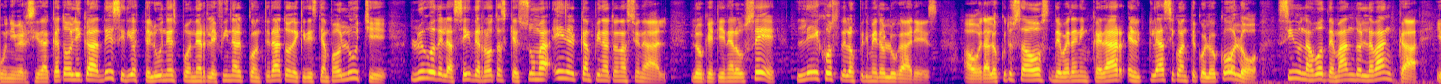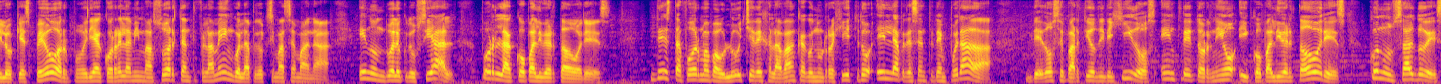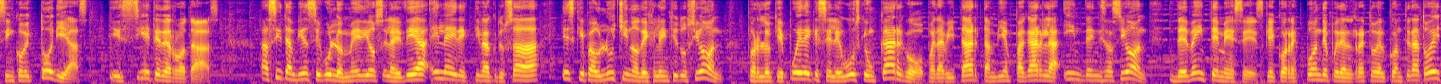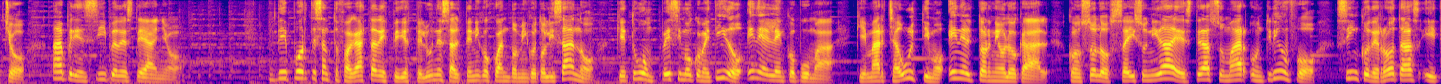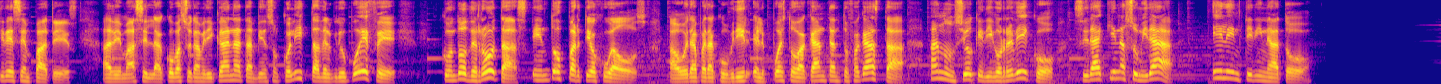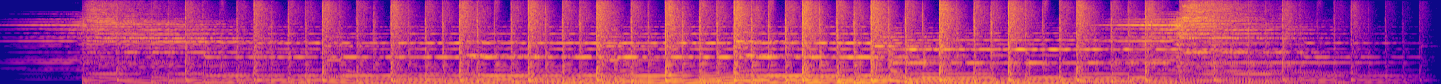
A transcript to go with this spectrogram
Universidad Católica decidió este lunes ponerle fin al contrato de Cristian Paulucci, luego de las seis derrotas que suma en el campeonato nacional, lo que tiene a la UC lejos de los primeros lugares. Ahora los cruzados deberán encarar el clásico ante Colo Colo, sin una voz de mando en la banca, y lo que es peor, podría correr la misma suerte ante Flamengo la próxima semana, en un duelo crucial por la Copa Libertadores. De esta forma, Paulucci deja la banca con un registro en la presente temporada de 12 partidos dirigidos entre torneo y Copa Libertadores, con un saldo de 5 victorias y 7 derrotas. Así también, según los medios, la idea en la directiva cruzada es que Paulucci no deje la institución, por lo que puede que se le busque un cargo para evitar también pagar la indemnización de 20 meses que corresponde por el resto del contrato hecho a principio de este año. Deportes Antofagasta despidió este lunes al técnico Juan Domingo Tolizano, que tuvo un pésimo cometido en el elenco Puma, que marcha último en el torneo local, con solo 6 unidades tras sumar un triunfo, 5 derrotas y 3 empates. Además, en la Copa Sudamericana también son colistas del Grupo F, con dos derrotas en dos partidos jugados. Ahora para cubrir el puesto vacante Antofagasta, anunció que Diego Rebeco será quien asumirá el interinato.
